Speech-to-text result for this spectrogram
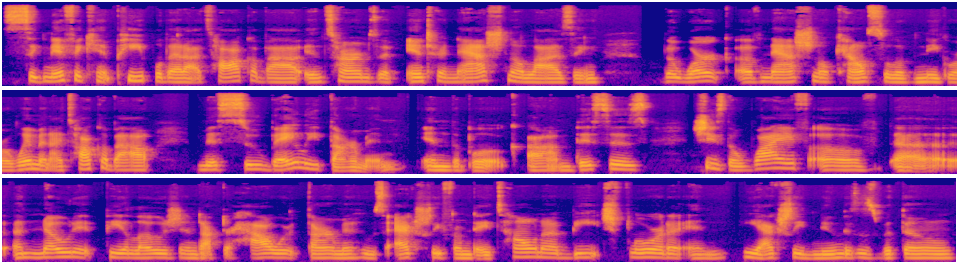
significant people that I talk about in terms of internationalizing the work of National Council of Negro Women. I talk about Miss Sue Bailey Thurman in the book. Um, this is she's the wife of uh, a noted theologian, Dr. Howard Thurman, who's actually from Daytona Beach, Florida, and he actually knew Mrs. Bethune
